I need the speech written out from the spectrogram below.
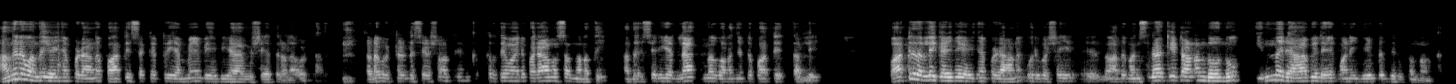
അങ്ങനെ വന്നു കഴിഞ്ഞപ്പോഴാണ് party secretary M A Baby ആ വിഷയത്തിൽ ഇടപെട്ടത്. ഇടപെട്ടതിന് ശേഷം അദ്ദേഹം കൃത്യമായൊരു പരാമർശം നടത്തി. അത് ശരിയല്ല എന്ന് പറഞ്ഞിട്ട് പാർട്ടി തള്ളി. പാർട്ടി തള്ളി കഴിഞ്ഞു കഴിഞ്ഞപ്പോഴാണ് ഒരു പക്ഷേ അത് മനസ്സിലാക്കിയിട്ടാണെന്ന് തോന്നുന്നു. ഇന്ന് രാവിലെ മണി വീണ്ടും തിരുത്തുന്നുണ്ട്.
